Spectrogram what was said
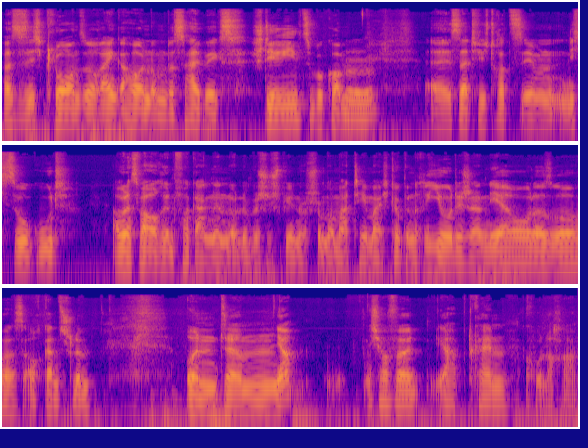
was weiß ich, Chlor und so reingehauen, um das halbwegs steril zu bekommen. Äh, ist natürlich trotzdem nicht so gut. Aber das war auch in vergangenen Olympischen Spielen noch schon mal Thema. Ich glaube in Rio de Janeiro oder so war das auch ganz schlimm. Und ähm, ja, ich hoffe, ihr habt keinen Cholera.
